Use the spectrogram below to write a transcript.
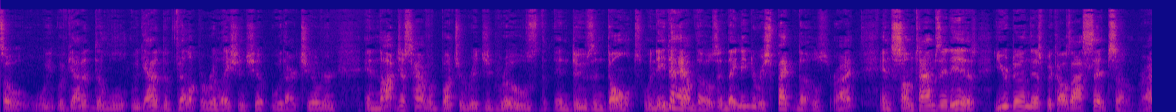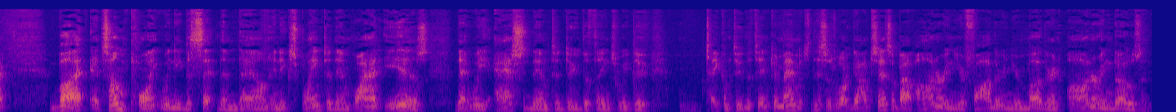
So we we've got to de- we got to develop a relationship with our children and not just have a bunch of rigid rules and do's and don'ts. We need to have those and they need to respect those, right? And sometimes it is you're doing this because I said so, right? But at some point we need to set them down and explain to them why it is that we ask them to do the things we do take them to the Ten Commandments. This is what God says about honoring your father and your mother and honoring those. And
